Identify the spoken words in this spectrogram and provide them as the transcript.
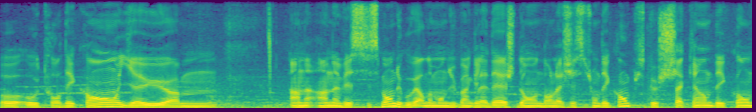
autour des camps. Il y a eu un, investissement du gouvernement du Bangladesh dans, la gestion des camps, puisque chacun des camps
